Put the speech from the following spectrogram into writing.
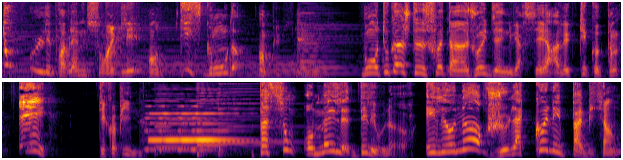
tous les problèmes sont réglés en 10 secondes en plus. Bon, en tout cas, je te souhaite un joyeux anniversaire avec tes copains et tes copines. Passons au mail d'Éléonore. Éléonore, je la connais pas bien,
